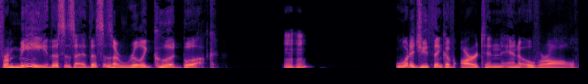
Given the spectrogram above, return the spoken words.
for me, this is a this is a really good book. Mhm. What did you think of art and and overall?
